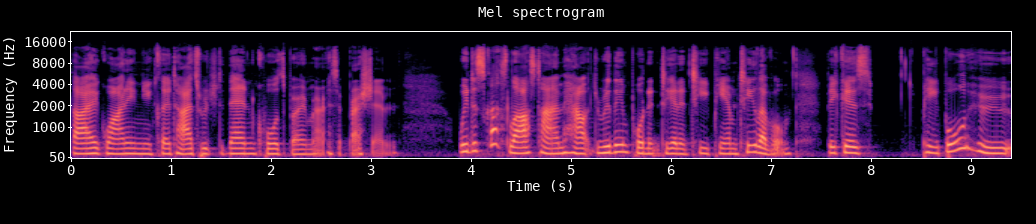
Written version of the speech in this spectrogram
thioguanine nucleotides, which then cause bone marrow suppression. We discussed last time how it's really important to get a TPMT level because people who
